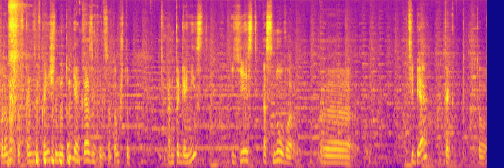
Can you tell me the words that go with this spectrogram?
Потому что в, кон- в конечном итоге оказывается о том, что антагонист есть основа э, тебя, как то...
